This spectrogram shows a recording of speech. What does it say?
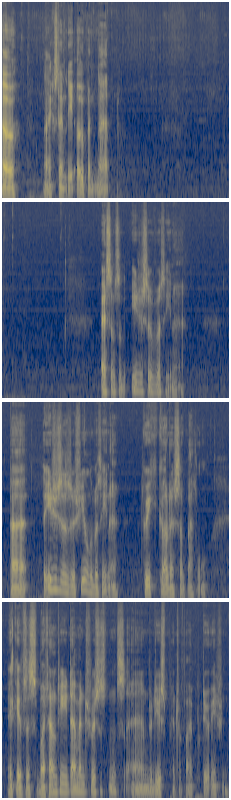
Oh, I accidentally opened that. Essence of the Aegis of Athena. Uh, the Aegis is a shield of Athena. Greek goddess of battle. It gives us vitality, damage resistance, and reduced petrify duration.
